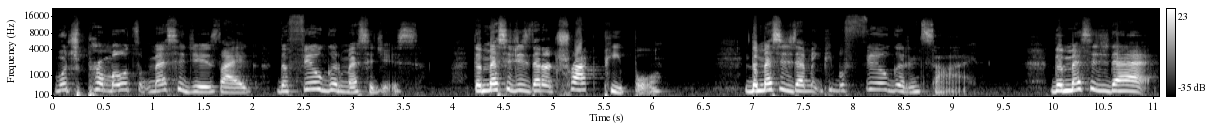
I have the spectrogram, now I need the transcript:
which promotes messages like the feel good messages, the messages that attract people, the messages that make people feel good inside, the message that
